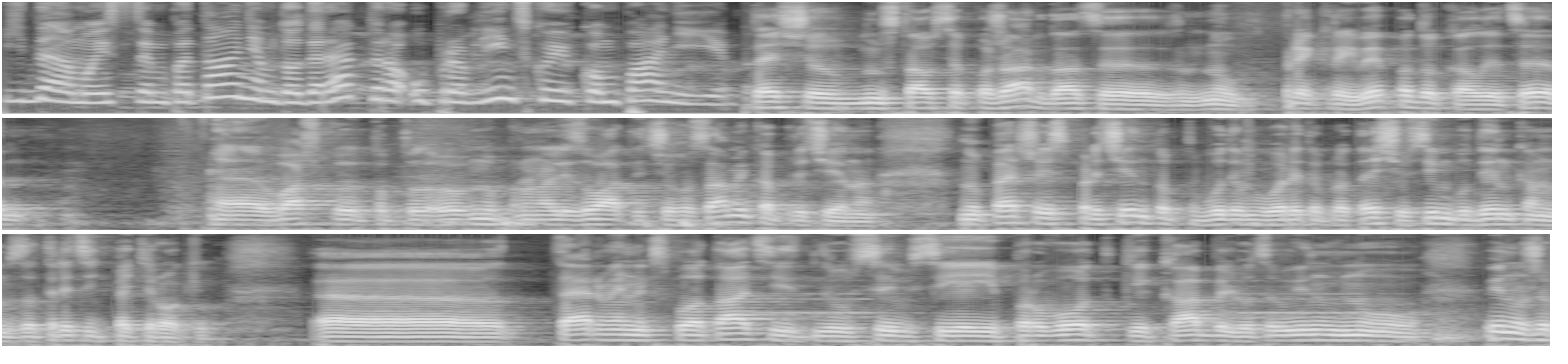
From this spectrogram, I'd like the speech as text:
Йдемо із цим питанням до директора управлінської компанії. Те, що стався пожар, да, це ну, прикрий випадок, але це. Е, Важко, тобто, ну, проаналізувати, чого саме яка причина. Ну, перша із причин, тобто, будемо говорити про те, що всім будинкам за 35 років. Е, термін експлуатації ну, всі, всієї проводки, кабелю, це він, ну, він вже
